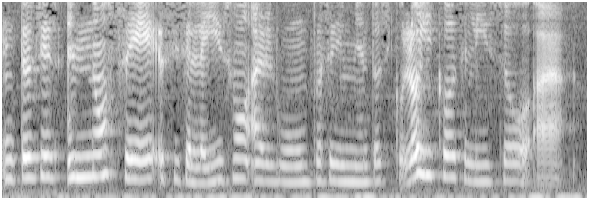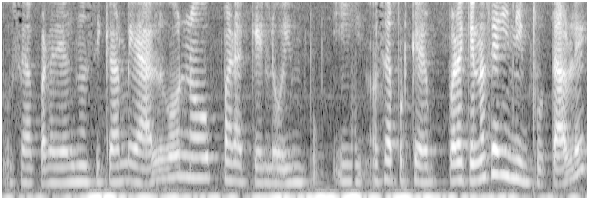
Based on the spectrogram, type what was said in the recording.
entonces no sé si se le hizo algún procedimiento psicológico, se le hizo a, o sea, para diagnosticarle algo, no para que lo o sea, porque para que no sea inimputable,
